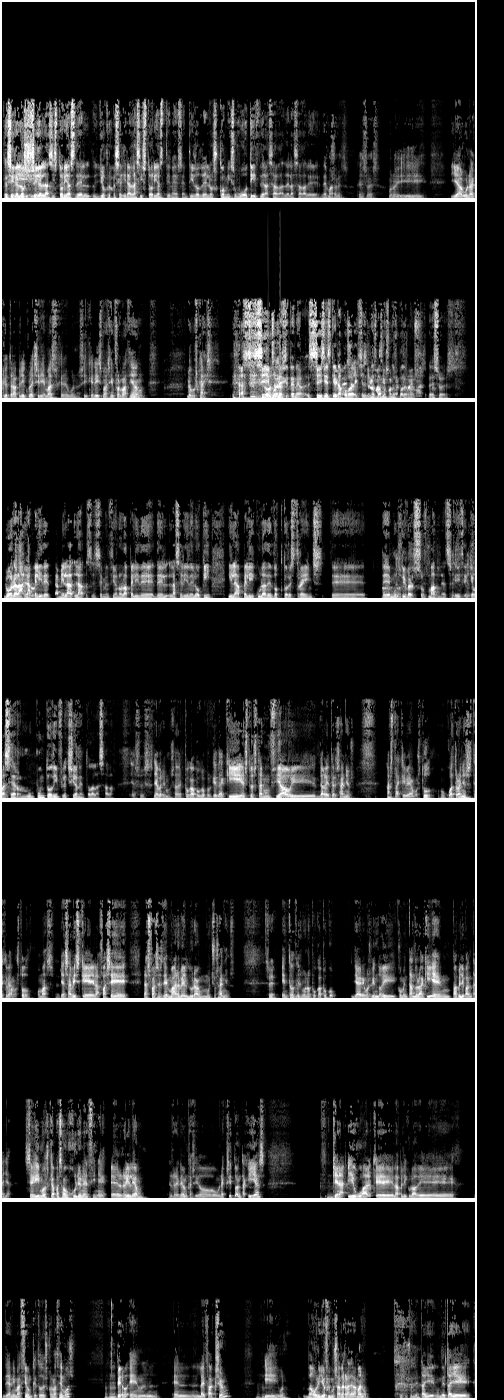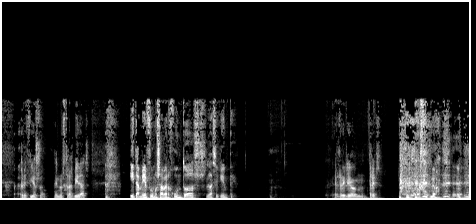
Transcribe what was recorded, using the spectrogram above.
Que siguen, los, siguen las historias del. Yo creo que seguirán las historias, tiene sentido, de los cómics What If de la saga, de la saga de, Marvel. Eso es, Bueno, y, y, alguna que otra película y serie más. Que bueno, si queréis más información, lo buscáis. Sí, bueno, si tenemos, sí, sí, es que tampoco nos, vamos, nos podemos. Eso es. Bueno, la, peli de. También la, se mencionó la peli de, de, la serie de Loki y la película de Doctor Strange de, de ah, Multiverse of Madness, que dicen que va a ser un punto de inflexión en toda la saga. Eso es, ya veremos, a ver, poco a poco, porque de aquí esto está anunciado y dale tres años hasta que veamos todo, o cuatro años hasta que veamos todo, o más. Ya sabéis que la fase, las fases de Marvel duran muchos años. Sí. Entonces, bueno, poco a poco ya iremos viendo y comentándolo aquí en papel y pantalla. Seguimos, ¿qué ha pasado en julio en el cine? El Rey León. El Rey León, que ha sido un éxito en taquillas que era igual que la película de, de animación que todos conocemos, pero en, en live action. Y bueno, Vagón y yo fuimos a verla de la mano. Eso es un detalle, un detalle precioso en nuestras vidas. Y también fuimos a ver juntos la siguiente. El Rey León 3. no,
